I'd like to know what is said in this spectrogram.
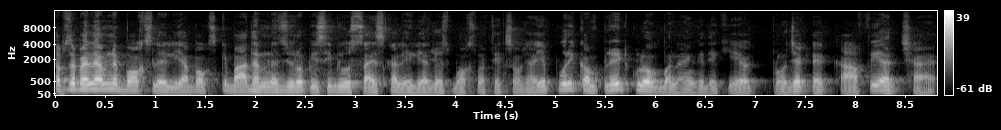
सबसे पहले हमने बॉक्स ले लिया। बॉक्स के बाद हमने ज़ीरो पी भी उस साइज़ का ले लिया जो इस बॉक्स में फिक्स हो जाए। ये पूरी कंप्लीट क्लॉक बनाएँगे। देखिए प्रोजेक्ट है, काफ़ी अच्छा है,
